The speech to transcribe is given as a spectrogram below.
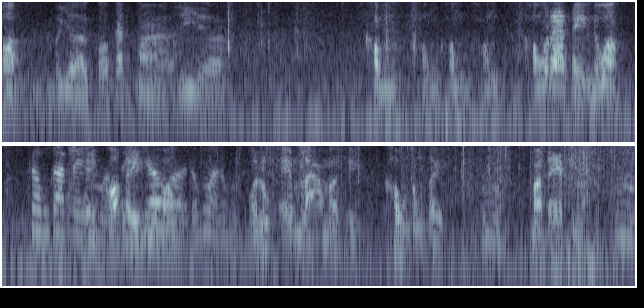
Ờ, bây giờ có cách mà đi ờ, không không không không không có ra tiền đúng không? Không Sẽ tiền mà có tiền, vô đúng không? rồi, đúng rồi, đúng rồi. Mà lúc em làm á thì không tốn tiền ừ. mà đẹp nữa. Ừ.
